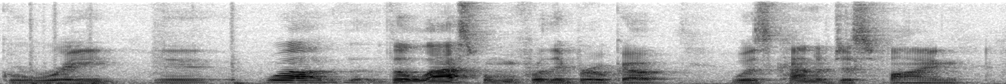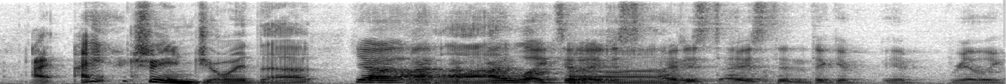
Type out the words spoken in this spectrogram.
great, i well, the, the last one before they broke up was kind of just fine. I, I actually enjoyed that. Yeah, a I, I, I lot. liked it. I just, Uh, I just, I just didn't think it, it really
